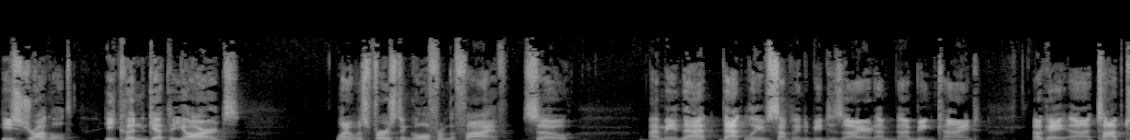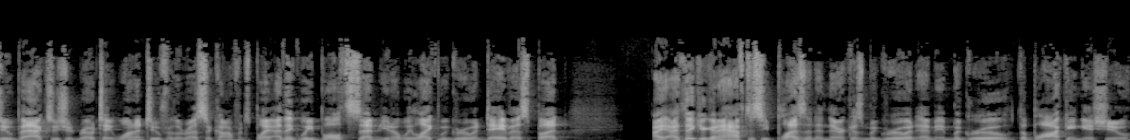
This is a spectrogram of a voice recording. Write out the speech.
he struggled. He couldn't get the yards when it was first and goal from the five. So, I mean, that that leaves something to be desired. I'm I'm being kind. Okay, uh, top two backs. We should rotate one and two for the rest of conference play. I think we both said, you know, we like McGrew and Davis, but I, I think you're going to have to see Pleasant in there because McGrew, I mean, McGrew, the blocking issue.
